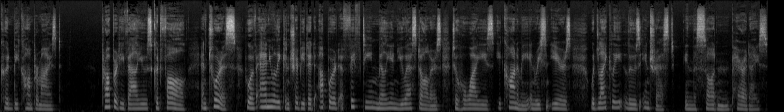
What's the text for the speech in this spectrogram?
could be compromised. Property values could fall, and tourists who have annually contributed upward of 15 million US dollars to Hawaii's economy in recent years would likely lose interest in the sodden paradise.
